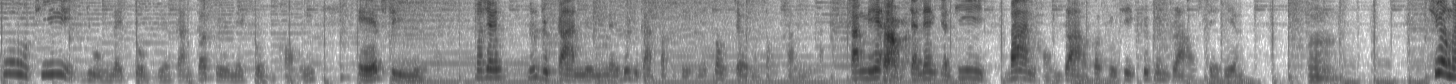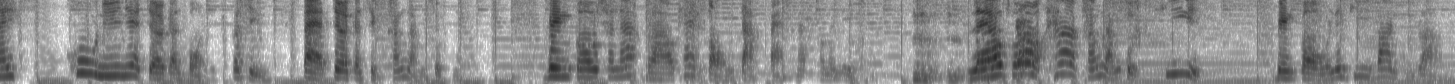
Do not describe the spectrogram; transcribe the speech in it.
คู่ที่อยู่ในกลุ่มเดียวกันก็คือในกลุ่มของ AFC เหนือ เพราะฉะนั้นฤดูกาลหนึ่งในฤดูกาลปกติเนี่ยต้องเจอกันสองครั้งอยู่แล้วครั้งเนี้ยครับ จะเล่นกันที่บ้านของบราวน์ก็คือที่คริสเบนบราวน์สเตเดียมๆอืม เชื่อไหม คู่นี้เนี่ยเจอกันบ่อยก็จริง แต่เจอกันสิบครั้งหลังสุดเนี่ยเบงกอลชนะบราวน์แค่ 2 จาก 8 นัดเท่านั้นเอง อืมอืม แล้วก็ ครับ 5 ครั้งหลังสุดที่เบงกอลเล่นที่บ้านของบราวน์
